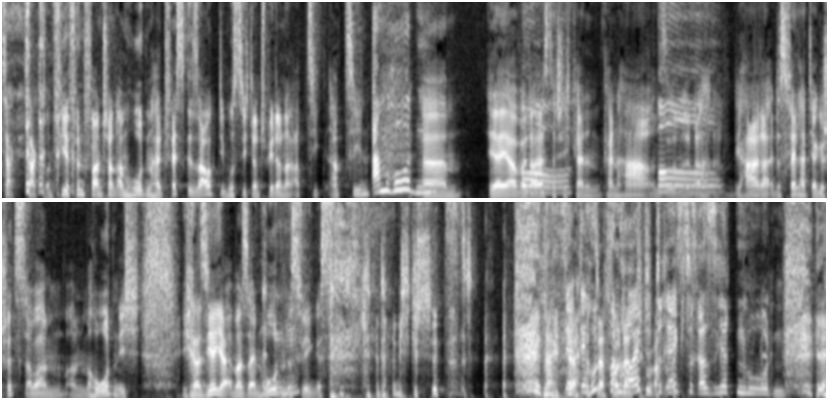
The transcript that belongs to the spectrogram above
zack, zack. Und vier, fünf waren schon am Hoden halt festgesaugt. Die musste ich dann später noch abzie abziehen. Am Hoden? Ähm, Ja, ja, weil Oh. da ist natürlich kein, kein Haar und so. Ne? Da, Oh. die Haare, das Fell hat ja geschützt, aber am, am Hoden, ich, ich rasiere ja immer seinen Hoden, Mhm. deswegen ist der da nicht geschützt. Nein, Der, der Hund von heute aus. trägt rasierten Hoden. Ja,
